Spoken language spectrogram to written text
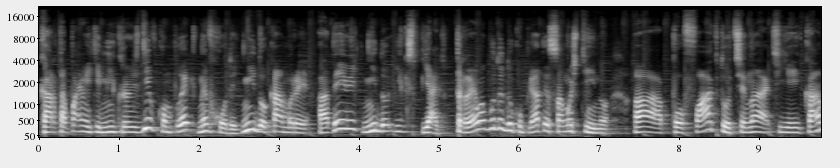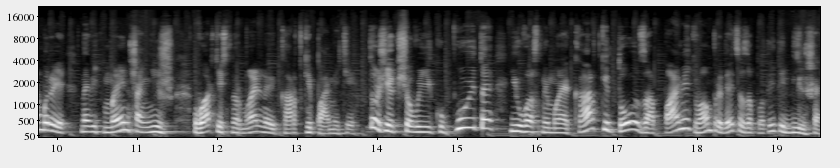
Карта пам'яті microSD в комплект не входить ні до камери A9, ні до X5. Треба буде докупляти самостійно. А по факту ціна цієї камери навіть менша, ніж вартість нормальної картки пам'яті. Тож, якщо ви її купуєте і у вас немає картки, то за пам'ять вам прийдеться заплатити більше.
